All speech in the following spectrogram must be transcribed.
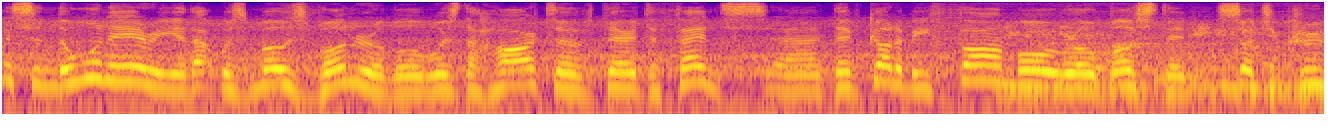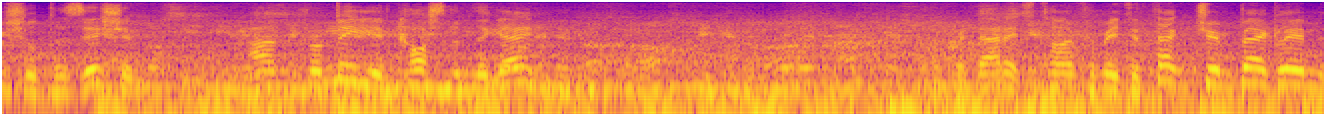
Listen, the one area that was most vulnerable was the heart of their defence. Uh, they've got to be far more robust in such a crucial position. And for me, it cost them the game. And with that, it's time for me to thank Jim Beglin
